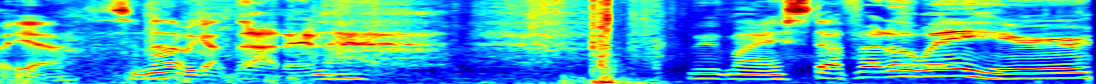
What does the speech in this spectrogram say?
But yeah, so now that we got that in, move my stuff out of the way here.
